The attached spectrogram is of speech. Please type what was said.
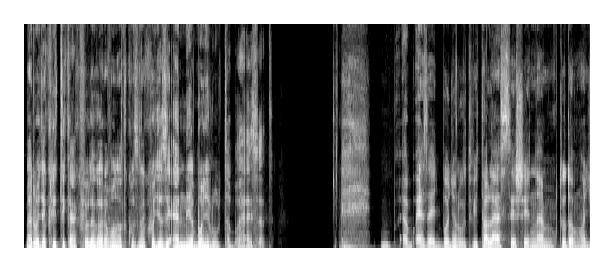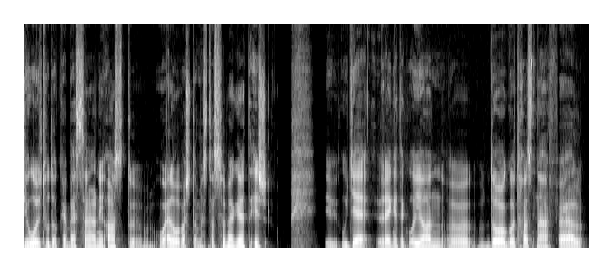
Mert hogy a kritikák főleg arra vonatkoznak, hogy ez ennél bonyolultabb a helyzet. Ez egy bonyolult vita lesz, és én nem tudom, hogy jól tudok-e beszállni. Azt elolvastam ezt a szöveget, és ugye rengeteg olyan dolgot használ fel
